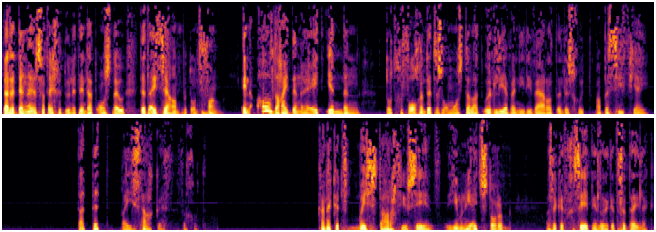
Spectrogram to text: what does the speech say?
Dat het dinge is wat hy gedoen het en dat ons nou dit uit sy hand moet ontvang. En al die dinge het een ding tot gevolg en dit is om ons te laat oorlewe in die wereld en dit is goed. Maar besef jy dat dit by saak is vir God. Kan ek het my starig vir jou sê, jy moet nie uitstorm, as ek het gesê het nie, dat ek het verduidelik.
